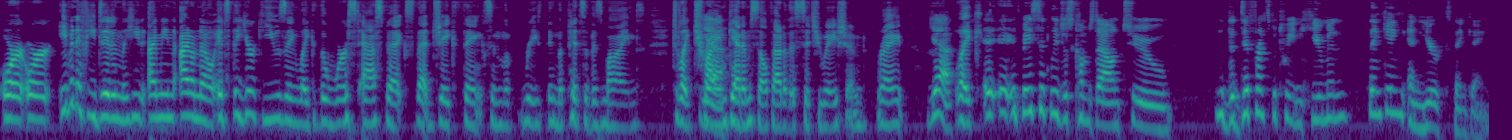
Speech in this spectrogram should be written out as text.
Or or even if he did in the heat I mean, I don't know. It's the Yeerk using like the worst aspects that Jake thinks in the re- in the pits of his mind to like try Yeah. and get himself out of this situation, right? Yeah. Like it, it basically just comes down to the difference between human thinking and Yeerk thinking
